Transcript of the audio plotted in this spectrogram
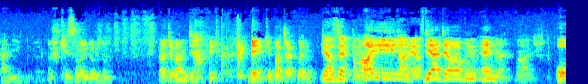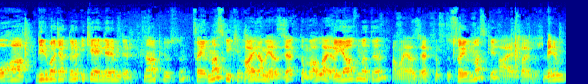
Ben niye bilmiyorum. Üf kesin uydurdum. Önce ben mi vereyim? Benimki bacaklarım. Yazacaktım abi. Ay İki tane yaz. diğer cevabım el mi? Hayır. Oha! Bir bacaklarım iki ellerimdir. Ne yapıyorsun? Sayılmaz ki ikinci. Hayır ama yazacaktım. Vallahi E, yazacaktım. yazmadın. Ama yazacaktım. Sayılmaz ki. Hayır sayılır. Benim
